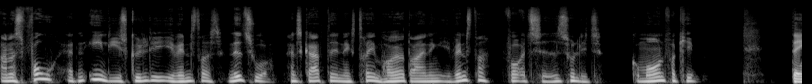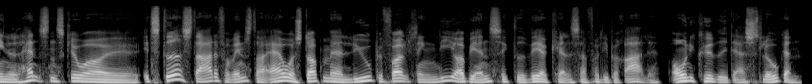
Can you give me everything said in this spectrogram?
Anders Fogh er den egentlige skyldige i Venstres nedtur. Han skabte en ekstrem højredrejning i Venstre for at sidde solidt. Godmorgen fra Kim. Daniel Hansen skriver, øh, et sted at starte for Venstre er jo at stoppe med at lyve befolkningen lige op i ansigtet ved at kalde sig for liberale, oven i købet i deres slogan.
